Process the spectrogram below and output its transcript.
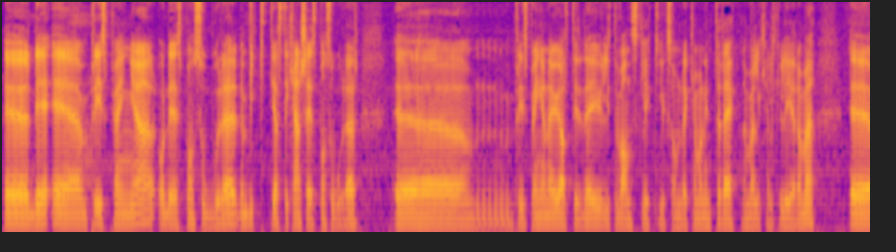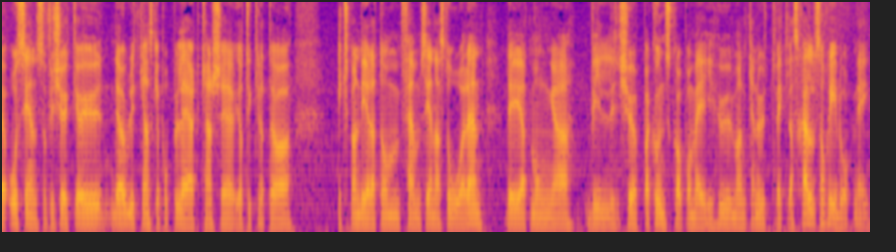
Eh, det är prispengar och det är sponsorer. Den viktigaste kanske är sponsorer. Eh, prispengarna är ju alltid, det är ju lite vanskligt liksom. Det kan man inte räkna med eller kalkylera med. Eh, och sen så försöker jag ju, det har blivit ganska populärt kanske, jag tycker att det har expanderat de fem senaste åren. Det är att många vill köpa kunskap om mig, hur man kan utvecklas själv som skidåkning.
